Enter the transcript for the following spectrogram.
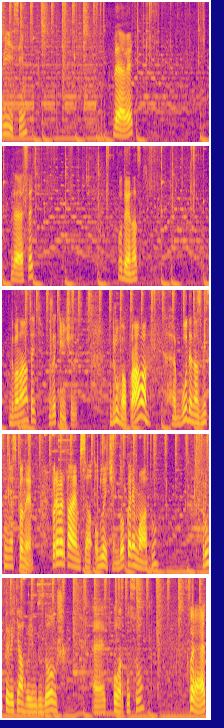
8, 9, 10, 11, 12. Закінчились. Друга вправа буде на зміцнення спини. Перевертаємося обличчям до каремату. Руки витягуємо вздовж е, корпусу вперед.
